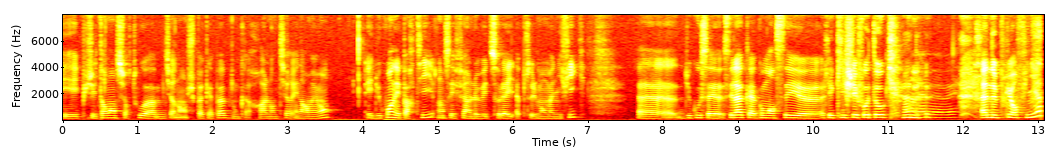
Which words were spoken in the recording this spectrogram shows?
Et puis j'ai tendance surtout à me dire non, je suis pas capable, donc à ralentir énormément. Et du coup, on est parti, on s'est fait un lever de soleil absolument magnifique. Euh, du coup, c'est là qu'a commencé euh, les clichés photos qui- Ouais, ouais, ouais. À ne plus en finir.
